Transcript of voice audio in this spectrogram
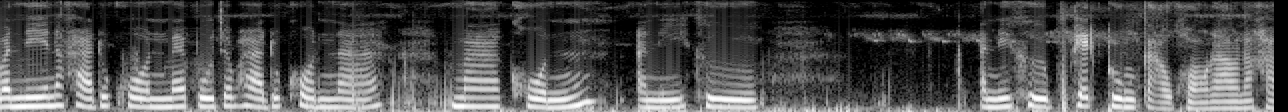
วันนี้นะคะทุกคนแม่ปูจะพาทุกคนนะ มาขน อันนี้คือ อันนี้คือเพชรกรุงเก่าของเรานะคะ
